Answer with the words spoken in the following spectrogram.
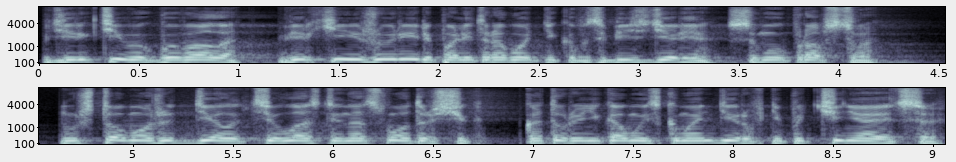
В директивах бывало, верхи и журили политработников за безделье, самоуправство. Ну что может делать всевластный надсмотрщик, который никому из командиров не подчиняется?»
